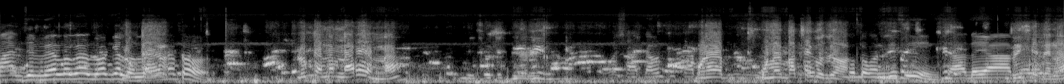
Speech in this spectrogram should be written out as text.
মাঝের মেলো গেল না তো। লোকটার নাম নারায়ণ না? ওনার ওনার বাচ্চা কজন দুই ছেলে না?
